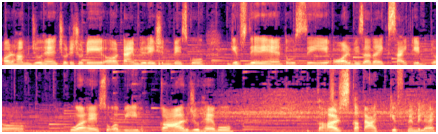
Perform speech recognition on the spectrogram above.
और हम जो हैं छोटे छोटे टाइम ड्यूरेशन पे इसको गिफ्ट्स दे रहे हैं तो उससे ये और भी ज़्यादा एक्साइटेड हुआ है. सो अभी कार जो है वो कार्स का पैक गिफ्ट में मिला है.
